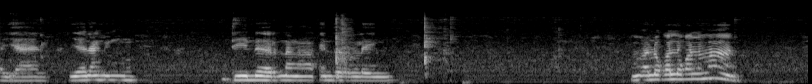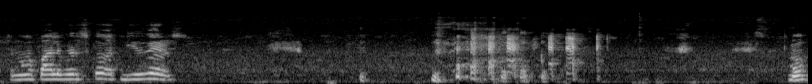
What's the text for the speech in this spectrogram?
Ayan. Yan ang dinner ng akin darling. Ang alok-alokan naman sa mga followers ko at viewers. oh.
